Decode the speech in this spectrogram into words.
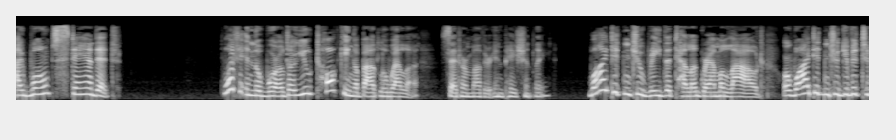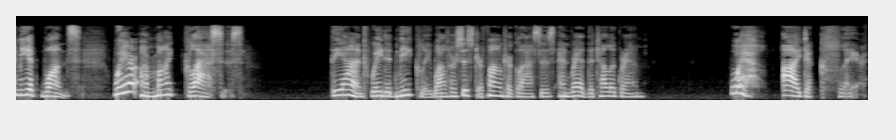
I won't stand it. What in the world are you talking about, Luella? said her mother impatiently. Why didn't you read the telegram aloud, or why didn't you give it to me at once? Where are my glasses? The aunt waited meekly while her sister found her glasses and read the telegram. Well, I declare,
